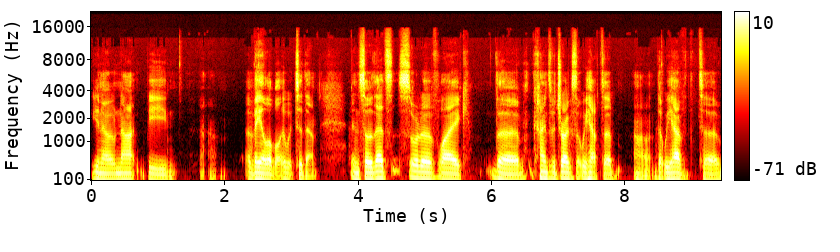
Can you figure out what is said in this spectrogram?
you know, not be um, available to them, and so that's sort of like the kinds of drugs that we have to uh, that we have to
